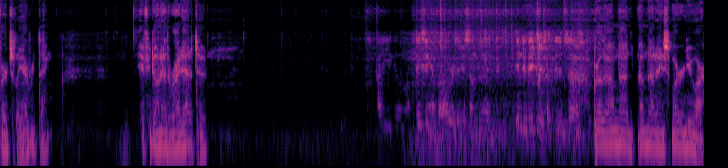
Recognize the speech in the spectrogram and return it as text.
virtually everything. If you don't have the right attitude, How do you go about fixing it, Bob, or is it just something that individuals have to do themselves? brother, I'm not I'm not any smarter than you are.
